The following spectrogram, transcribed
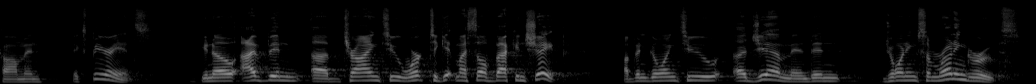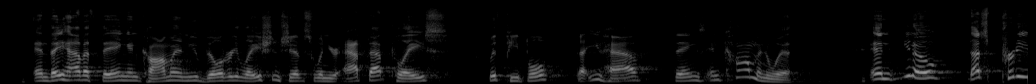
common experience. You know, I've been uh, trying to work to get myself back in shape. I've been going to a gym and been joining some running groups. And they have a thing in common, and you build relationships when you're at that place with people that you have things in common with. And, you know, that's pretty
